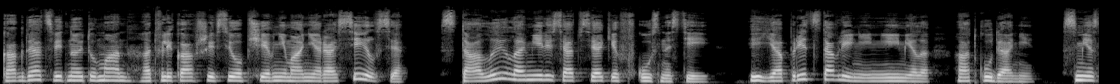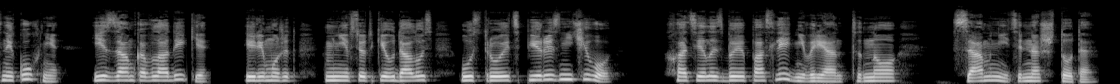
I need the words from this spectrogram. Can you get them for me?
Когда цветной туман, отвлекавший всеобщее внимание, рассеялся, столы ломились от всяких вкусностей, и я представления не имела, откуда они. С местной кухни из замка владыки? Или, может, мне все-таки удалось устроить пир из ничего? Хотелось бы последний вариант, но сомнительно что-то.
